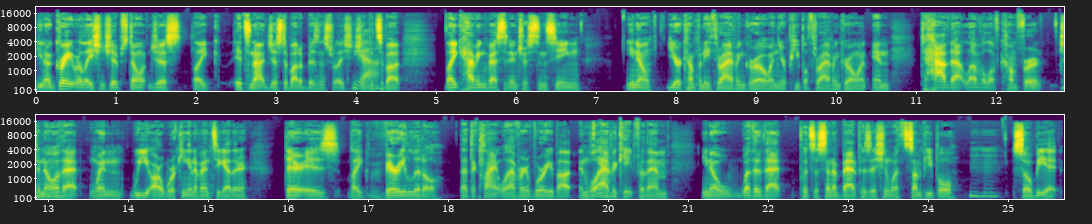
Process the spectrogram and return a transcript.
You know, great relationships don't just like. It's not just about a business relationship. Yeah. It's about like having vested interest in seeing, you know, your company thrive and grow, and your people thrive and grow, and, and to have that level of comfort to know Mm-hmm. that when we are working an event together, there is like very little that the client will ever worry about, and we'll Yeah. advocate for them. You know, whether that puts us in a bad position with some people, so be it.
